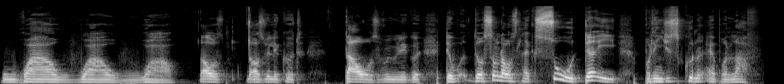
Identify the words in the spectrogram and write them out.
Wow, wow, wow. That was that was really good. That was really good. There, there was something that was like so dirty, but he just couldn't ever laugh.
